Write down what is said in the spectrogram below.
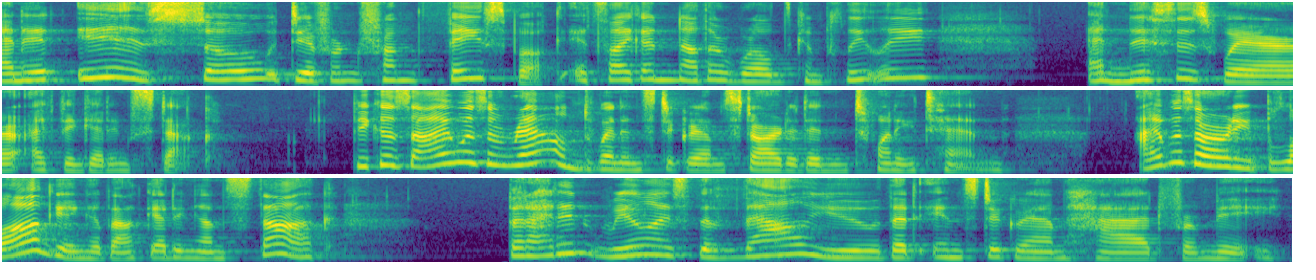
And it is so different from Facebook. It's like another world completely. And this is where I've been getting stuck. Because I was around when Instagram started in 2010. I was already blogging about getting unstuck, but I didn't realize the value that Instagram had for me.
